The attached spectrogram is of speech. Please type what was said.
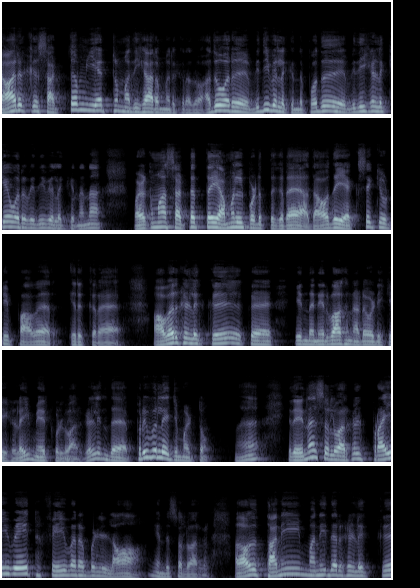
யாருக்கு சட்டம் இயற்றும் அதிகாரம் இருக்கிறதோ அது ஒரு விதிவிலக்கு. இந்த பொது விதிகளுக்கே ஒரு விதிவிலக்கு என்னென்னா வழக்கமாக சட்டத்தை அமல்படுத்துகிற அதாவது எக்ஸிக்யூட்டிவ் பவர் இருக்கிற அவர்களுக்கு இந்த நிர்வாக நடவடிக்கைகளை மேற்கொள்வார்கள். இந்த ப்ரிவிலேஜ் மட்டும் இதை என்ன சொல்வார்கள்? பிரைவேட் ஃபேவரபிள் லா என்று சொல்வார்கள். அதாவது தனி மனிதர்களுக்கு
